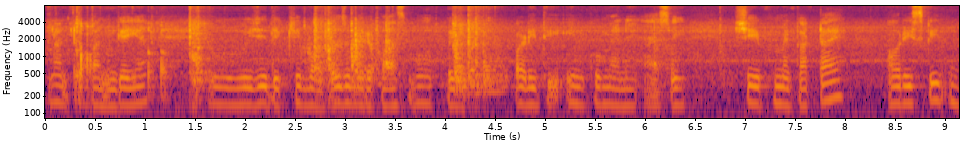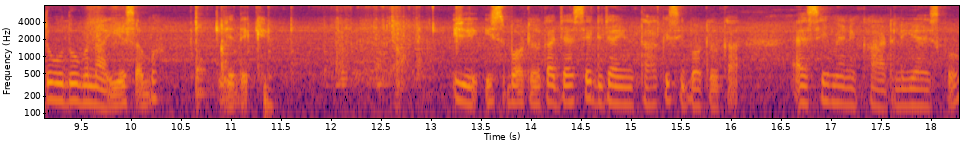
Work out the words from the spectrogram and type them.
प्लांटर बन गए हैं। तो ये देखिए बॉटल्स मेरे पास बहुत पड़ी पड़ी थी। इनको मैंने ऐसे शेप में काटा है और इसकी दो दो बनाई है सब। ये देखें ये इस बॉटल का जैसे डिज़ाइन था, किसी बॉटल का, ऐसे मैंने काट लिया इसको।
